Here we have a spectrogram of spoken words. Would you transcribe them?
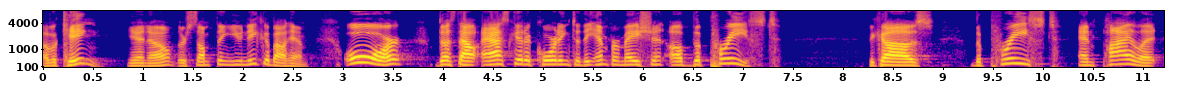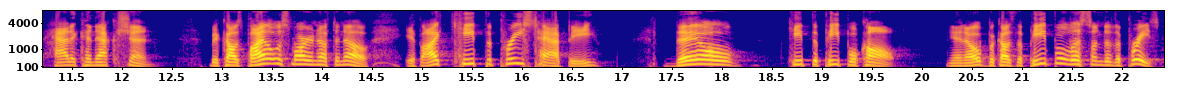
of a king, you know? There's something unique about him. Or dost thou ask it according to the information of the priest? Because the priest and Pilate had a connection. Because Pilate was smart enough to know if I keep the priest happy, they'll keep the people calm. You know, because the people listen to the priest.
